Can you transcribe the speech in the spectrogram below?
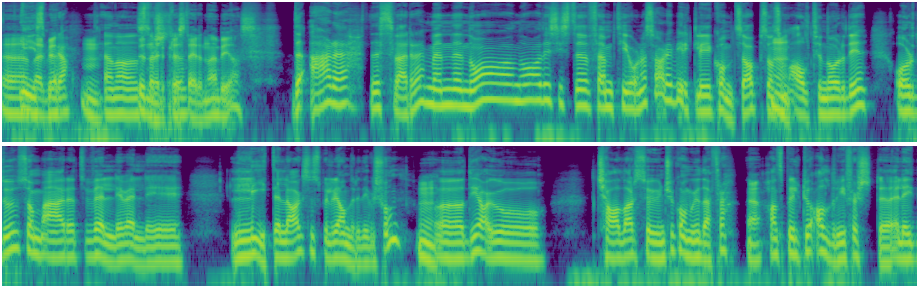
Ismir, ja. Mm. Underpresterende by, altså. Det er det, dessverre. Men nå, nå de siste fem-ti årene så har det virkelig kommet seg opp, sånn som mm. Altinordi Ordu, som er et veldig, veldig lite lag som spiller i andredivisjon. Mm. Uh, de har jo Chalar Söyüncü kommer jo derfra. Ja. Han spilte jo aldri i første, eller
